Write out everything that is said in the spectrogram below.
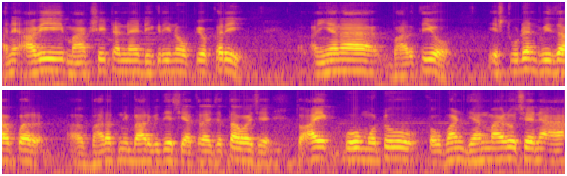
અને આવી માર્કશીટ અને ડિગ્રીનો ઉપયોગ કરી અહીંયાના ભારતીયો એ સ્ટુડન્ટ વિઝા ઉપર ભારતની બહાર વિદેશ યાત્રા જતા હોય છે, તો આ એક બહુ મોટું કૌભાંડ ધ્યાનમાં આવેલું છે અને આ,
